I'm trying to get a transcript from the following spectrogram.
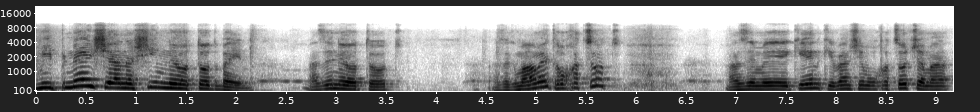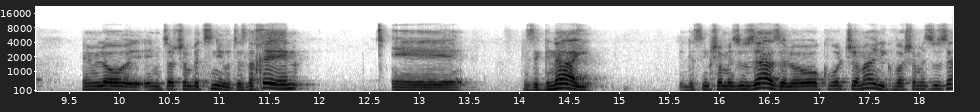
מפני שאנשים נאותות בהם. מה זה נאותות? אז הגמרא אומרת רוחצות. אז הם, אה, כן, כיוון שהן רוחצות שם, הן לא, הן נמצאות שם בצניעות. אז לכן, אה, זה גנאי לשים שם מזוזה, זה לא כבוד שמיים לקבוע שם מזוזה.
